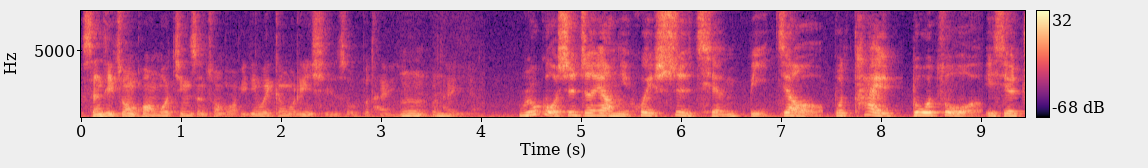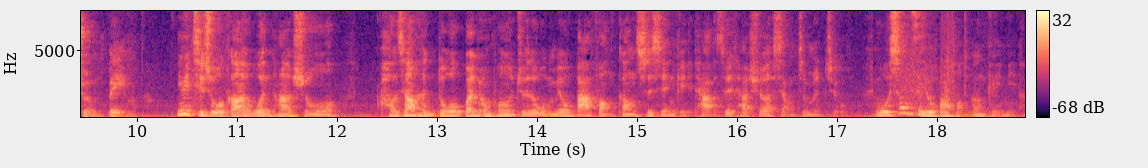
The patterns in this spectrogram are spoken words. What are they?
身体状况或精神状况一定会跟我练习的时候不太嗯不太一样。如果是这样，你会事前比较不太多做一些准备吗？因为其实我刚刚有问他说，好像很多观众朋友觉得我没有把访纲事先给他，所以他需要想这么久。我上次有把访纲给你啊。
